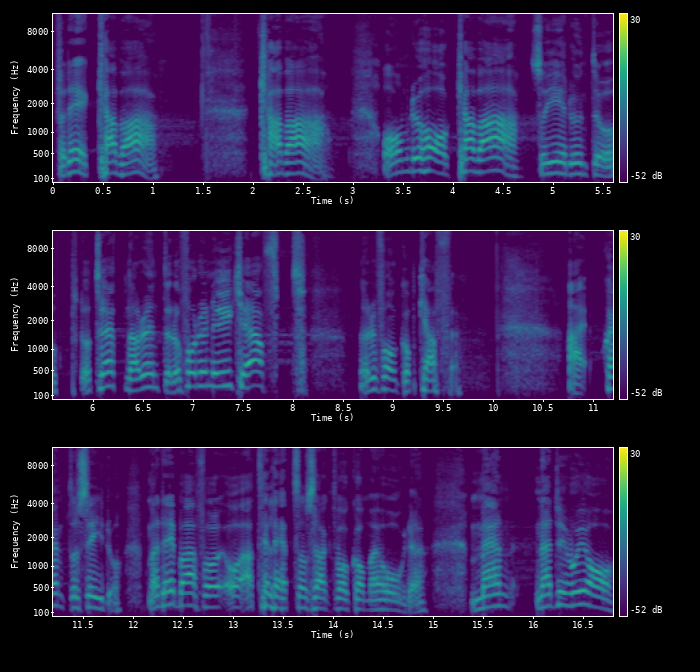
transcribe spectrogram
För det är kava. Kava. Och om du har kava så ger du inte upp. Då tröttnar du inte, då får du ny kraft när du får en kopp kaffe. Nej, skämt åsido. Men det är bara för att det är lätt som sagt var att komma ihåg det. Men när du och jag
